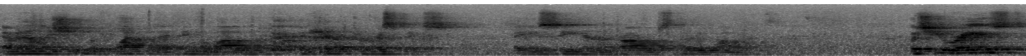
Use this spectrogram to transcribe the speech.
Evidently, she reflected, I think, a lot of the characteristics that you see here in Proverbs 31. But she raised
